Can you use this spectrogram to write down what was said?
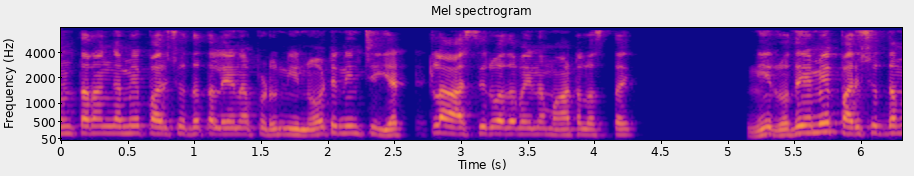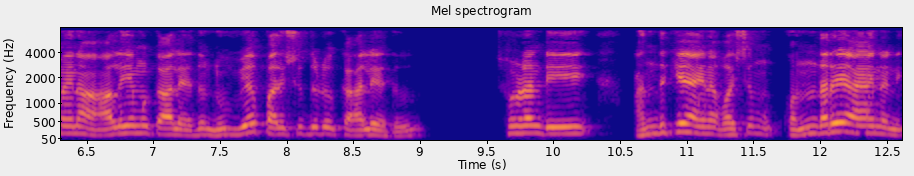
అంతరంగమే పరిశుద్ధత లేనప్పుడు నీ నోటి నుంచి ఎట్లా ఆశీర్వాదమైన మాటలు వస్తాయి నీ హృదయమే పరిశుద్ధమైన ఆలయము కాలేదు నువ్వే పరిశుద్ధుడు కాలేదు. చూడండి అందుకే ఆయన వశం కొందరే ఆయనని.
